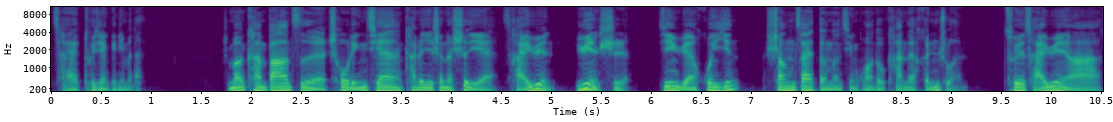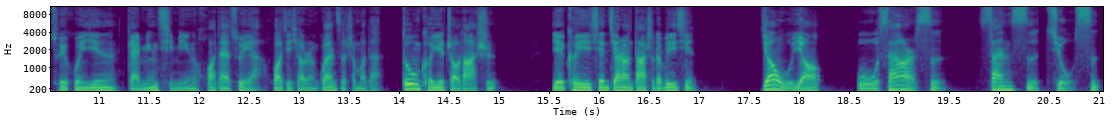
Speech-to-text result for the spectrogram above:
才推荐给你们的。什么看八字、抽灵签，看这一生的事业、财运、运势、姻缘、婚姻、伤灾等等情况，都看得很准。催财运啊，催婚姻，改名起名，化太岁啊，化解小人官司什么的，都可以找大师，也可以先加上大师的微信：幺五幺五三二四三四九四。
